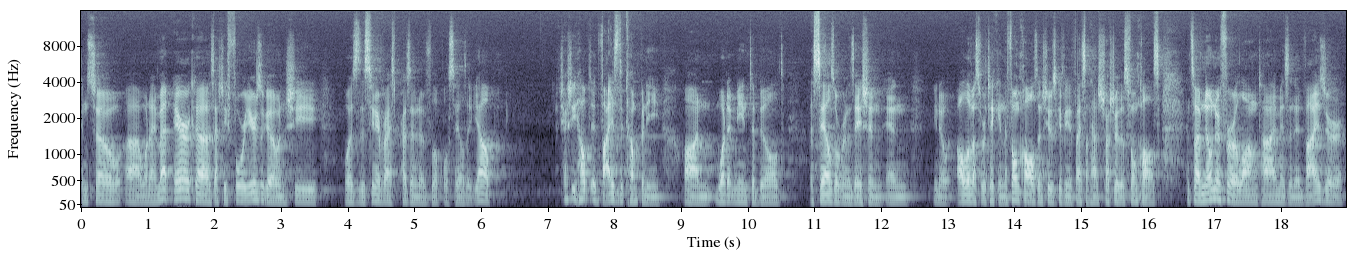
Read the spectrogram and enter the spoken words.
And so uh, when I met Erica, it was actually four years ago, and she was the senior vice president of local sales at Yelp. She actually helped advise the company on what it meant to build a sales organization. And you know, all of us were taking the phone calls, and she was giving advice on how to structure those phone calls. And so I've known her for a long time as an advisor.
